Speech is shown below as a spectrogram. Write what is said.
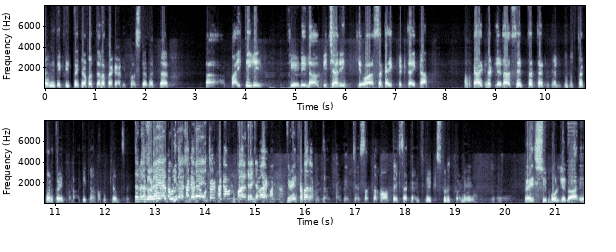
तरी देखील त्याच्याबद्दल आता गाडीत बसल्यानंतर अं, माहिती घेईन जीएडीला विचारीन किंवा असं काही घडलंय का? काय घडलेलं असेल तर त्या ठिकाणी दुरुस्त करता येईल पण अधिकार हा मुख्यमंत्री तर लढाई जाहीर सभा त्यांच्या संदर्भामध्ये सकाळीच मी विस्तृतपणे प्रेसशी बोललेलो आहे.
